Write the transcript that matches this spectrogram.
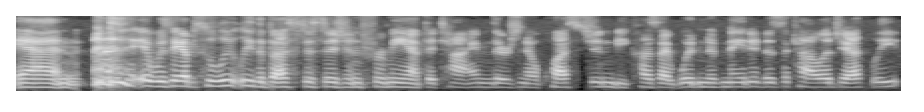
and it was absolutely the best decision for me at the time there's no question because i wouldn't have made it as a college athlete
